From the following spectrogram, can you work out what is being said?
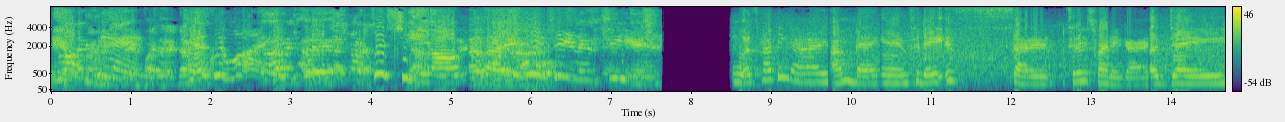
You on her ten. Yes, it was. Just cheating, y'all. Like, cheating is cheating. What's popping, guys? I'm back, and today is Saturday. Today is Friday, guys. A day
